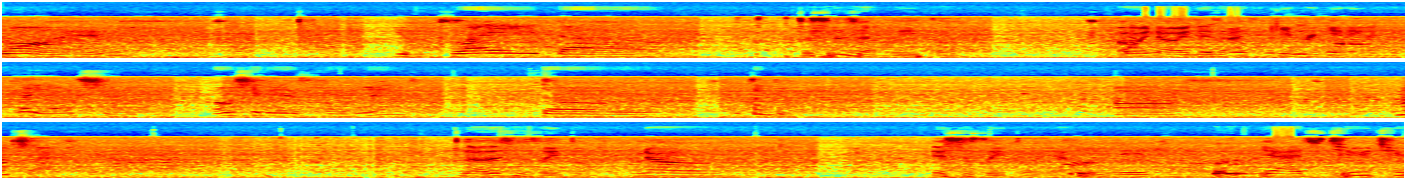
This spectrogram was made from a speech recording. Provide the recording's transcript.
one. You played um this isn't lethal. Oh wait, no, it is. I keep You forgetting. can play Ocean. Ocean is headwind, so it's something. Uh, I'm not sure actually. Uh, No, this is lethal. No. This is lethal, yeah. Cow. Yeah, it's 2 2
